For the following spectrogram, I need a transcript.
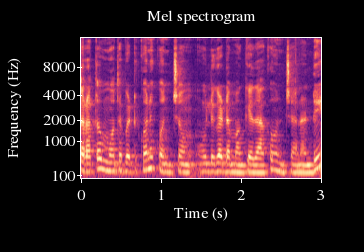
తర్వాత మూత పెట్టుకొని కొంచెం ఉల్లిగడ్డ మగ్గేదాకా ఉంచానండి.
